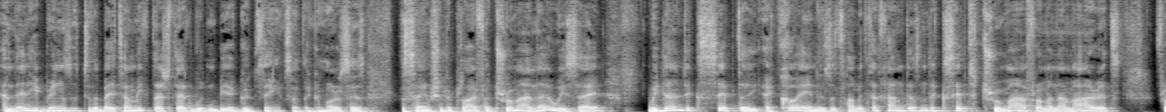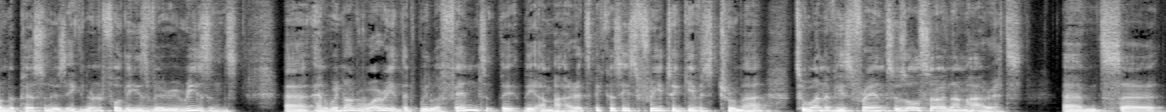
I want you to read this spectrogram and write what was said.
and then he brings it to the Beit Hamikdash. That wouldn't be a good thing. So the Gemara says the same should apply for truma. No, we say we don't accept a, a kohen who's a Talmid Chacham doesn't accept truma from an Amharetz from a person who's ignorant for these very reasons. Uh, and we're not worried that we'll offend the, the because he's free to give his truma to one of his friends who's also an Amharetz. Um, so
